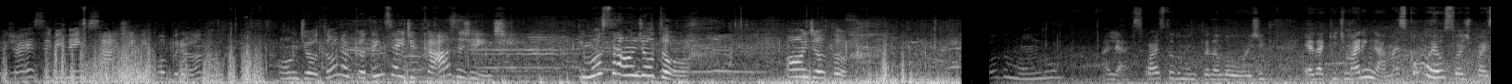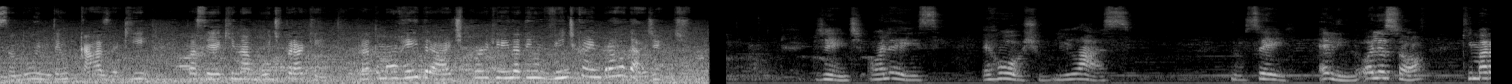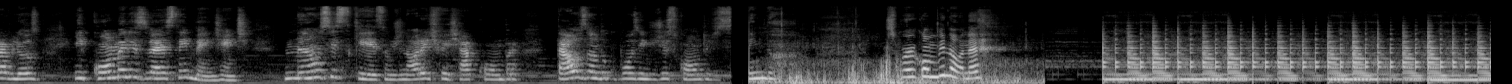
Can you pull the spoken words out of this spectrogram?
Eu já recebi mensagem me cobrando onde eu tô, né? Porque eu tenho que sair de casa, gente, e mostrar onde eu tô. Onde eu tô. Aliás, quase todo mundo pedalou hoje, é daqui de Maringá. Mas como eu sou de Paysandu e não tenho casa aqui, passei aqui na Good pra quê? Pra tomar um reidrate, porque ainda tenho 20 km pra rodar, gente. Gente, olha esse. É roxo, lilás. Não sei. É lindo. Olha só que maravilhoso. E como eles vestem bem, gente. Não se esqueçam de, na hora de fechar a compra, tá usando o cupomzinho de desconto. De... Lindo. Super combinou, né? Thank you.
